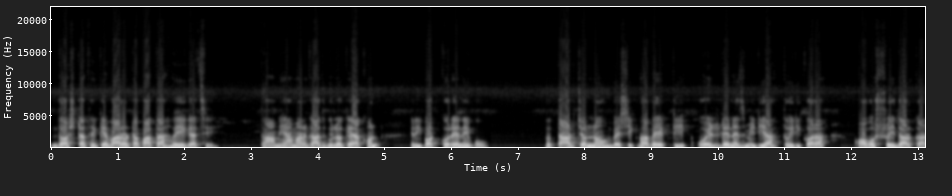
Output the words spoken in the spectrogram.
দশটা থেকে বারোটা পাতা হয়ে গেছে। তো আমি আমার গাছগুলোকে এখন রিপোর্ট করে নেব। তো তার জন্য বেসিকভাবে একটি ওয়েল ড্রেনেজ মিডিয়া তৈরি করা অবশ্যই দরকার।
